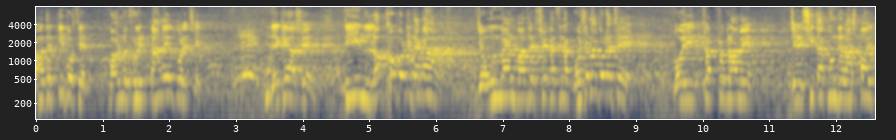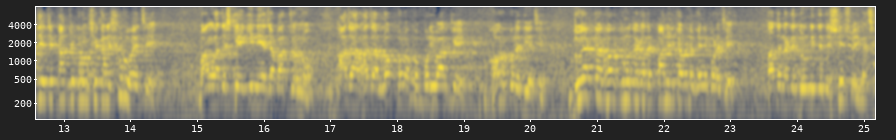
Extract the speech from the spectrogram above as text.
আমাদের কি করছে? কর্ণফুলি টানেল করেছে। দেখে আসেন, তিন লক্ষ কোটি টাকার যে উন্নয়ন বাজেট শেখ হাসিনা ঘোষণা করেছে, ওই চট্টগ্রামের যে সীতাকুণ্ডের আশপাশ দিয়ে যে কার্যক্রম সেখানে শুরু হয়েছে, বাংলাদেশকে এগিয়ে নিয়ে যাবার জন্য হাজার হাজার লক্ষ লক্ষ পরিবারকে ঘর করে দিয়েছে। দু একটা ঘর কোনো জায়গাতে পানির কারণে ভেঙে পড়েছে, তাতে নাকি দুর্নীতিতে শেষ হয়ে গেছে।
